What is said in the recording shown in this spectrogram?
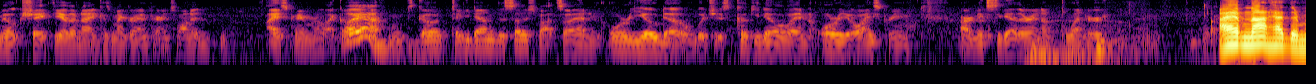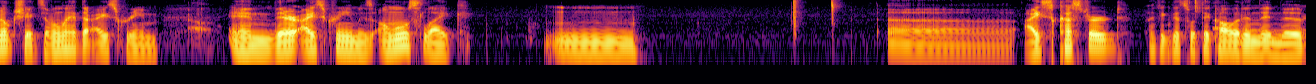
milkshake the other night because my grandparents wanted ice cream. We're like, oh yeah, let's go take you down to this other spot. So I had an Oreo dough, which is cookie dough and Oreo ice cream, are mixed together in a blender. And, I have not had their milkshakes. I've only had their ice cream, oh, and their ice cream is almost like, mm, uh, ice custard. I think that's what they call it in the in the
